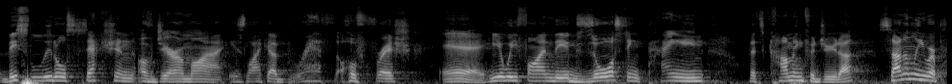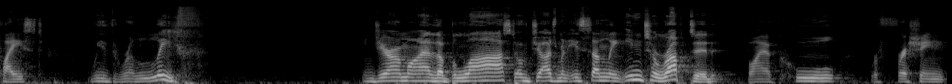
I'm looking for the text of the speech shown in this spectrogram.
this little section of Jeremiah is like a breath of fresh air. Here we find the exhausting pain that's coming for Judah suddenly replaced with relief. In Jeremiah, the blast of judgment is suddenly interrupted by a cool, refreshing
